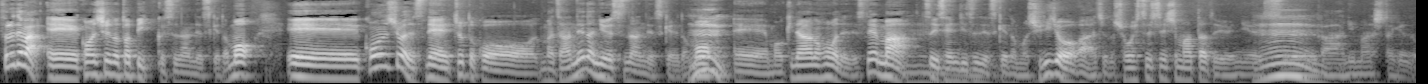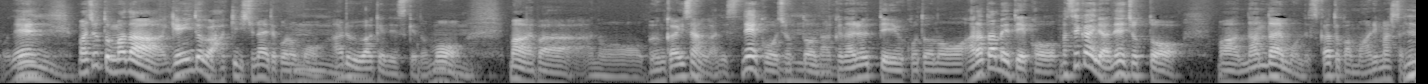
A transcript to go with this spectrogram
それでは、えー今週のトピックスなんですけども、えー今週はですね、ちょっとこう、まあ、残念なニュースなんですけれども、うん。えーまあ沖縄の方でですね、まあ、つい先日ですけども、首里城がちょっと消失してしまったというニュースがありましたけれどもね、うん。まあ、ちょっとまだ原因とかははっきりしないところもあるわけですけども、まあやっぱあの文化遺産がですねこうちょっとなくなるっていうことの改めてこう、まあ、世界ではねちょっと、まあ、何大門ですかとかもありましたけど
